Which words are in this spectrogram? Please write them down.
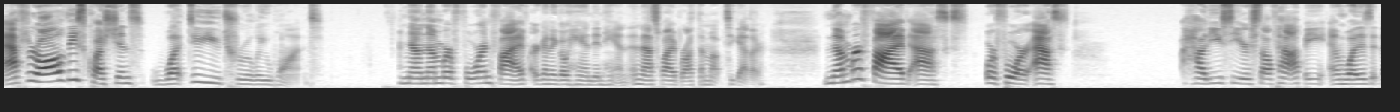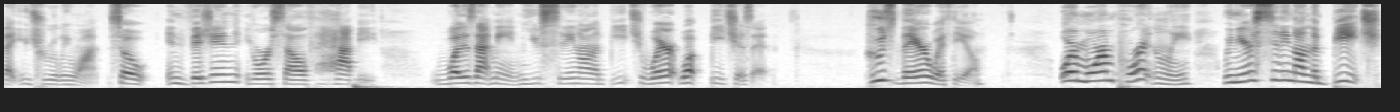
after all of these questions, what do you truly want? Now, number four and five are going to go hand in hand, and that's why I brought them up together. Number five asks, or four asks, how do you see yourself happy and what is it that you truly want? So, envision yourself happy. What does that mean? You sitting on a beach? Where what beach is it? Who's there with you? Or more importantly, when you're sitting on the beach,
